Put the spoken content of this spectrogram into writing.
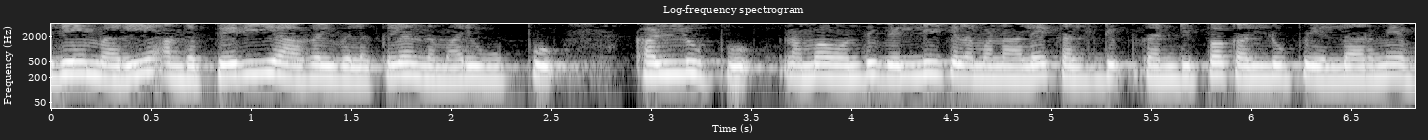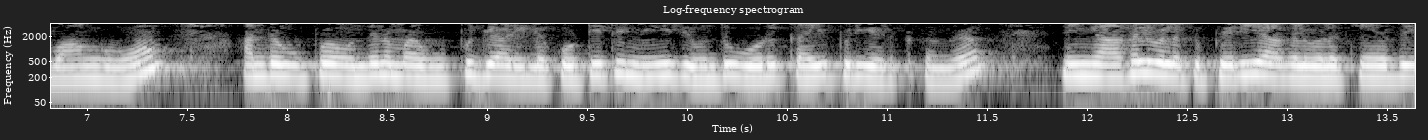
இதே மாதிரி அந்த பெரிய அகல் விளக்கில் இந்த மாதிரி உப்பு கல்லுப்பு நம்ம வந்து வெள்ளிக்கிழமைனாலே கண்டி கண்டிப்பாக கல்லுப்பு எல்லாருமே வாங்குவோம். அந்த உப்பை வந்து நம்ம உப்பு ஜாடியில் கொட்டிட்டு மீதி வந்து ஒரு கைப்பிடி எடுத்துக்கோங்க. நீங்கள் அகல் விளக்கு பெரிய அகல் விளக்கு எது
